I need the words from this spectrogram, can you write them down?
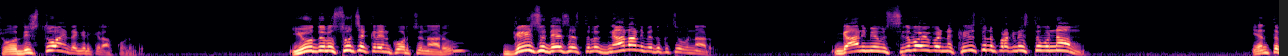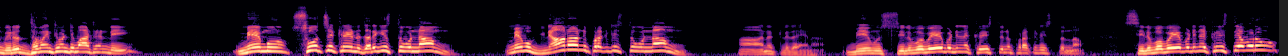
శోధిస్తూ ఆయన దగ్గరికి రాకూడదు. యూదులు సూచక్రియను కోరుచున్నారు. గ్రీసు దేశస్థులు జ్ఞానాన్ని వెతుకుతూ ఉన్నారు. కానీ మేము సిలువ క్రీస్తును ప్రకటిస్తూ ఉన్నాం. ఎంత విరుద్ధమైనటువంటి మాట అండి మేము సూచక్రియను జరిగిస్తూ ఉన్నాం. మేము జ్ఞానాన్ని ప్రకటిస్తూ ఉన్నాం. అనట్లేదు ఆయన. మేము సిలువ వేయబడిన క్రీస్తుని ప్రకటిస్తున్నాం. సిలువ వేయబడిన క్రీస్తు ఎవరు?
